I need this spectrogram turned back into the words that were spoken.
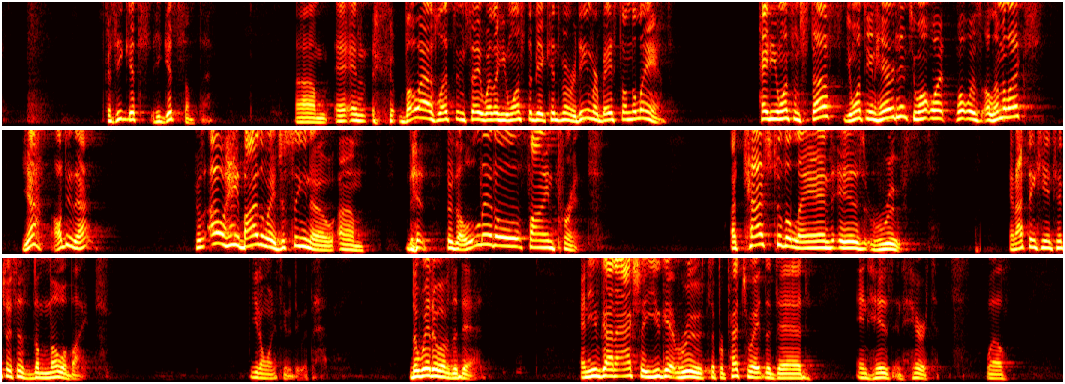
Because he gets, he gets something. Um, and, and Boaz lets him say whether he wants to be a kinsman redeemer based on the land. Hey, do you want some stuff? You want the inheritance? You want what, what was Elimelech's? Yeah, I'll do that. He goes, Oh, hey, by the way, just so you know, um, there's a little fine print. Attached to the land is Ruth. And I think he intentionally says the Moabite. You don't want anything to do with that. The widow of the dead. And you've got to actually, you get Ruth to perpetuate the dead in his inheritance. Well,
